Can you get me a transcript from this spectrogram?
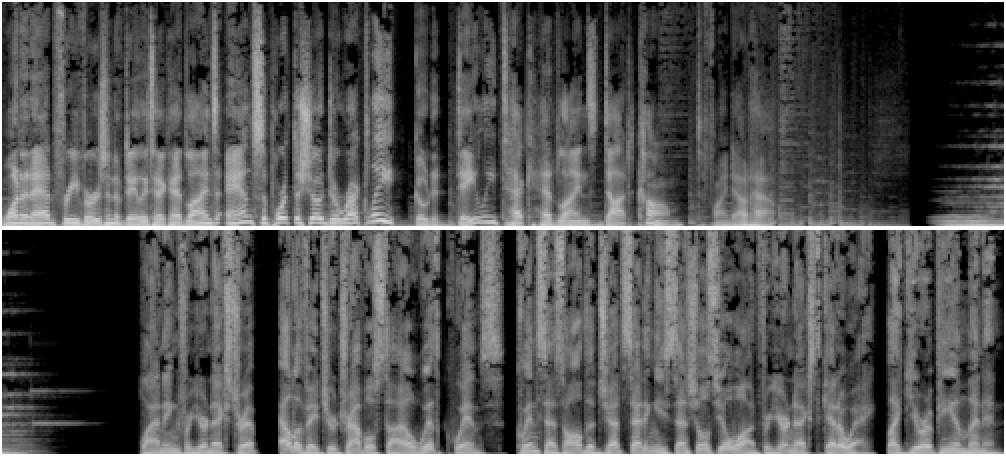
Want an ad free version of Daily Tech Headlines and support the show directly? Go to dailytechheadlines.com to find out how. Planning for your next trip? Elevate your travel style with Quince. Quince has all the jet setting essentials you'll want for your next getaway, like European linen,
